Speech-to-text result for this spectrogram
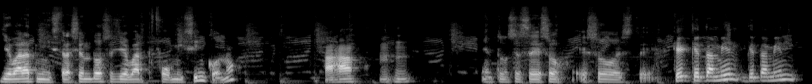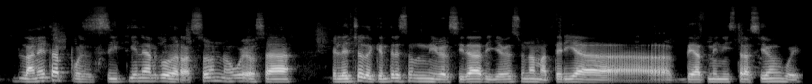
llevar administración 2 es llevar FOMI 5, ¿no? Ajá. Entonces eso, eso, este... Que, que, también, que también, la neta, pues sí tiene algo de razón, ¿no, güey? O sea, el hecho de que entres a una universidad y lleves una materia de administración, güey,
